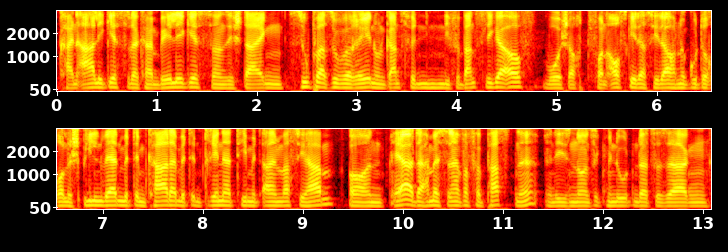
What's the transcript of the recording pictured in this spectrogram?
kein A-Ligist oder kein B-Ligist, sondern sie steigen super souverän und ganz verdient in die Verbandsliga auf, wo ich auch davon ausgehe, dass sie da auch eine gute Rolle spielen werden mit dem Kader, mit dem Trainerteam, mit allem, was sie haben. Und ja, da haben wir es dann einfach verpasst, ne, in diesen 90 Minuten da zu sagen,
